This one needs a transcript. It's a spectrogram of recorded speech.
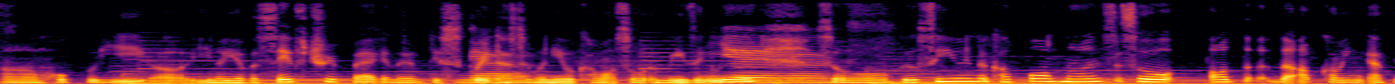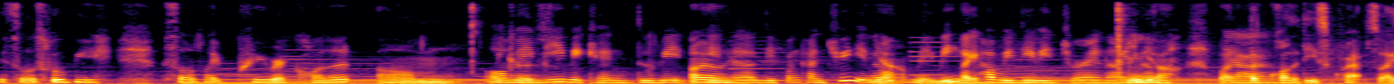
um, hopefully uh, you know you have a safe trip back and then this great Yeah. testimony will come out so amazingly Yes. so we'll see you in a couple of months so all the, the upcoming episodes will be sort of like pre-recorded um or maybe we can do it Oh, in a different country, you know? yeah maybe Like how we did with Joanna, you know? yeah but the quality is crap so i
